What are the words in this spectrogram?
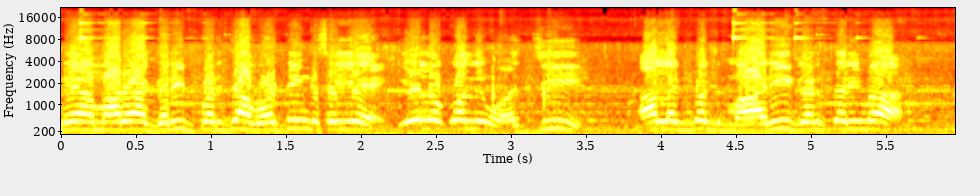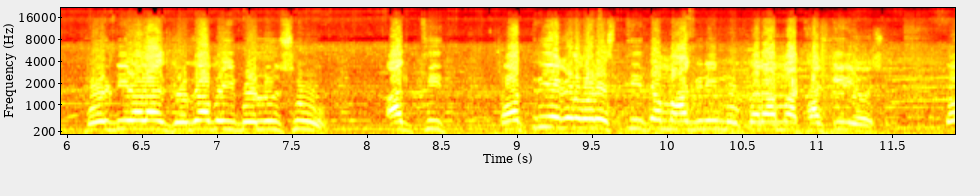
ને અમારા ગરીબ પ્રજા વોટિંગ થઈએ. એ લોકોને હજી આ લગભગ મારી ગણતરીમાં બોરડીવાળા જોગાભાઈ બોલું છું. આજથી ચોત્રીસ એકડ વર્ષથી તો માગણી મુકરામાં થાકી રહ્યો છું. તો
